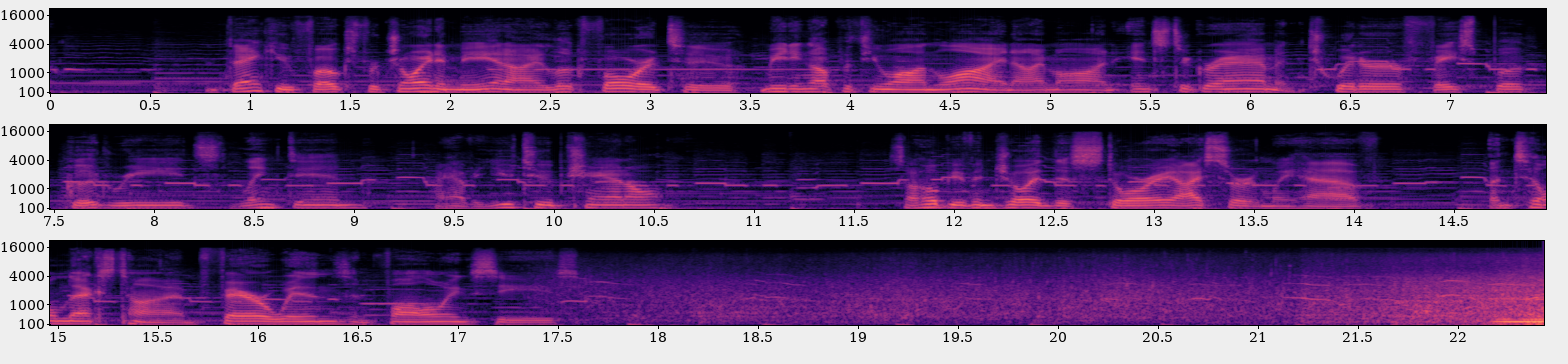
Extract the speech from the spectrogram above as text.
And thank you, folks, for joining me, and I look forward to meeting up with you online. I'm on Instagram and Twitter, Facebook, Goodreads, LinkedIn. I have a YouTube channel. So I hope you've enjoyed this story. I certainly have. Until next time, fair winds and following seas. Mm-hmm.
